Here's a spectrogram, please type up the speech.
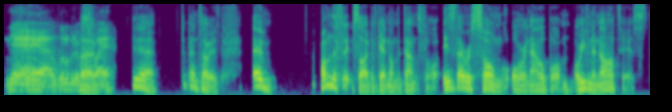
yeah, yeah, yeah, a little bit of a sway. Yeah, depends how it is. Um, on the flip side of getting on the dance floor, is there a song or an album or even an artist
